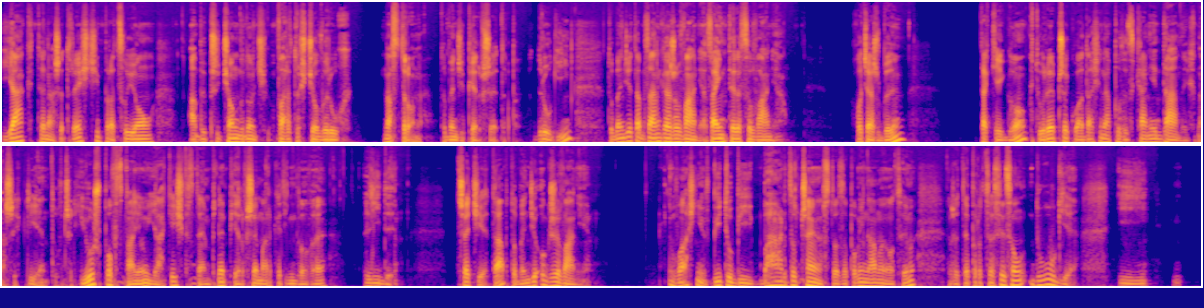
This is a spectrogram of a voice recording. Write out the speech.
jak te nasze treści pracują, aby przyciągnąć wartościowy ruch na stronę. To będzie pierwszy etap. Drugi to będzie etap zaangażowania, zainteresowania, chociażby takiego, które przekłada się na pozyskanie danych naszych klientów, czyli już powstają jakieś wstępne, pierwsze marketingowe lidy. Trzeci etap to będzie ogrzewanie. Właśnie w B2B bardzo często zapominamy o tym, że te procesy są długie i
